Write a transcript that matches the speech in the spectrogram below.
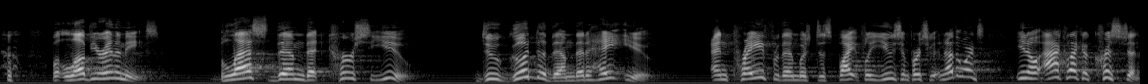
but love your enemies. Bless them that curse you. Do good to them that hate you and pray for them which despitefully use and persecute. In other words, you know, act like a Christian.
